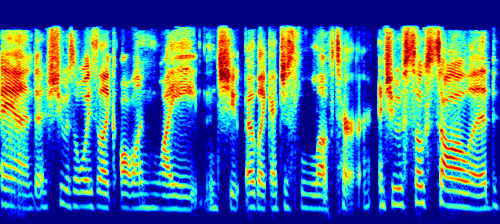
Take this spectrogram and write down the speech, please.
And she was always like all in white and she like i just loved her. And she was so solid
